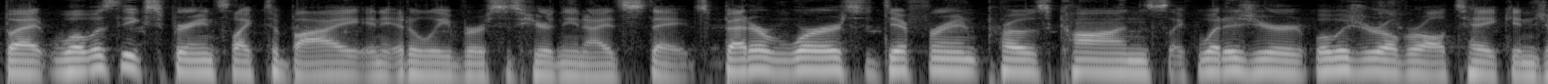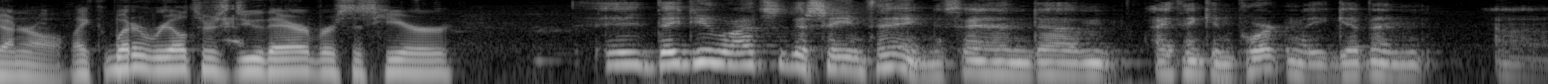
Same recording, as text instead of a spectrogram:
But what was the experience like to buy in Italy versus here in the United States? Better, worse, different, pros, cons. Like, what is your what was your overall take in general? Like, what do realtors do there versus here? they do lots of the same things, and um, I think importantly, given uh,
